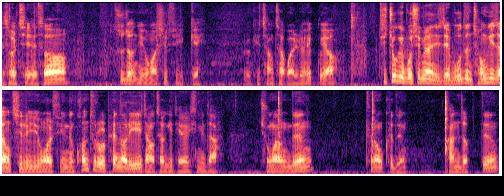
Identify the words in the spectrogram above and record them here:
이렇게 설치해서 수전 이용하실 수 있게 이렇게 장착 완료했고요. 뒤쪽에 보시면 이제 모든 전기 장치를 이용할 수 있는 컨트롤 패널이 장착이 되어 있습니다. 중앙등, 트렁크 등, 간접등,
